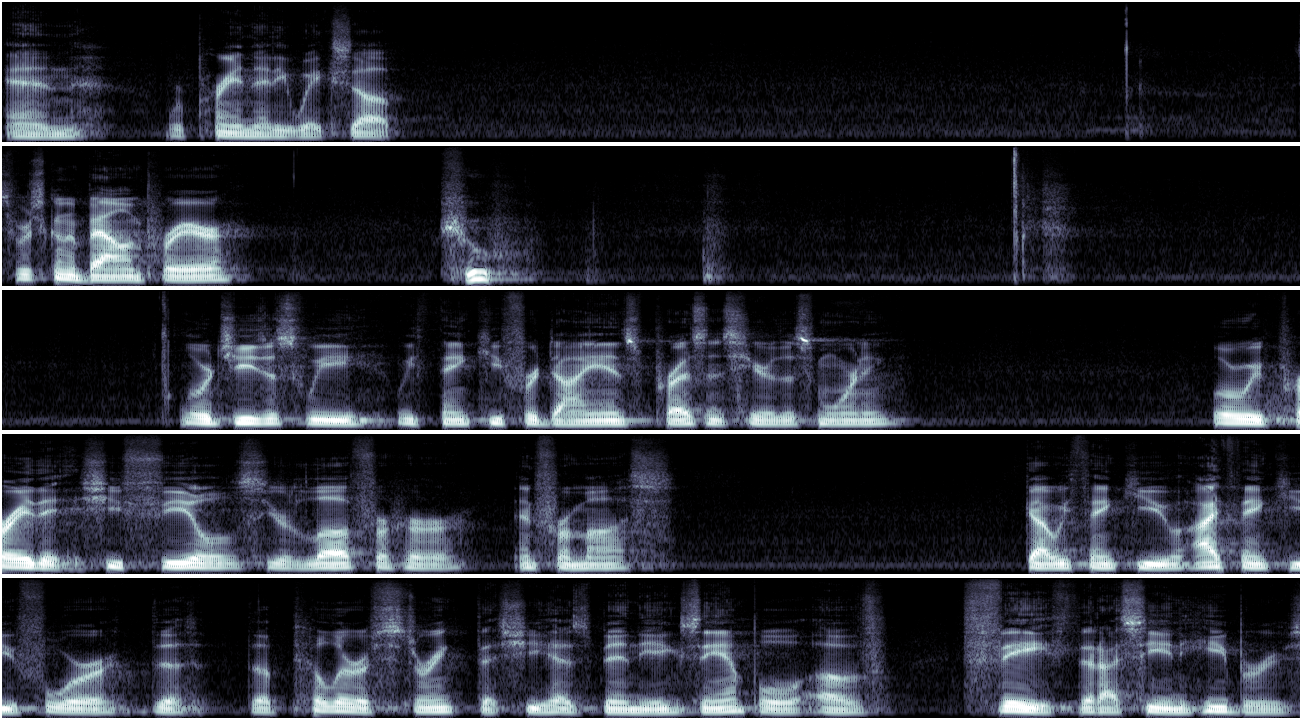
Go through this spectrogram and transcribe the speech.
And we're praying that he wakes up. So we're just going to bow in prayer. Whew. Lord Jesus, we, we thank you for Diane's presence here this morning. Lord, we pray that she feels your love for her and from us. God, we thank you. I thank you for the, the pillar of strength that she has been, the example of faith that I see in Hebrews,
